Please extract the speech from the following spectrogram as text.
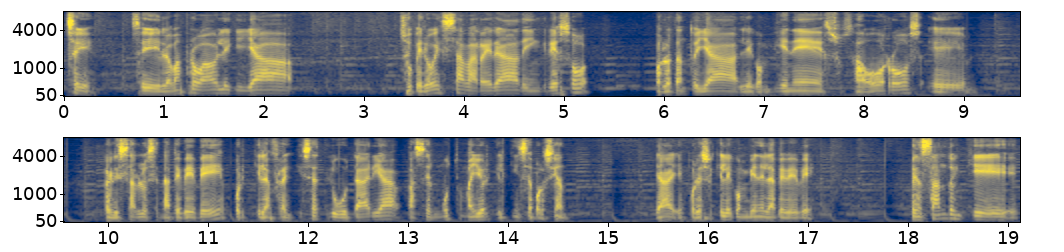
Sí, sí, lo más probable es que ya superó esa barrera de ingreso, por lo tanto ya le conviene sus ahorros eh, realizarlos en APBB porque la franquicia tributaria va a ser mucho mayor que el 15%. ¿ya? Es por eso que le conviene la APBB. Pensando en que,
